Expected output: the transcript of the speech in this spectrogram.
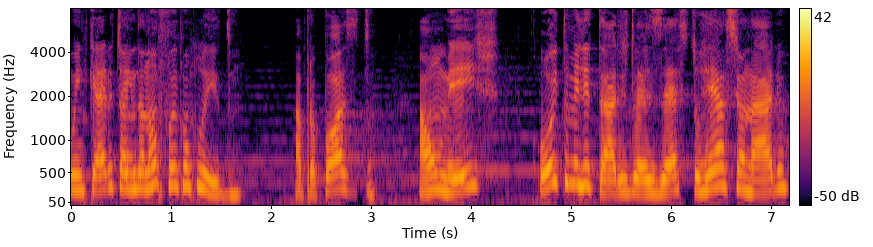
o inquérito ainda não foi concluído. A propósito, há um mês, oito militares do Exército Reacionário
